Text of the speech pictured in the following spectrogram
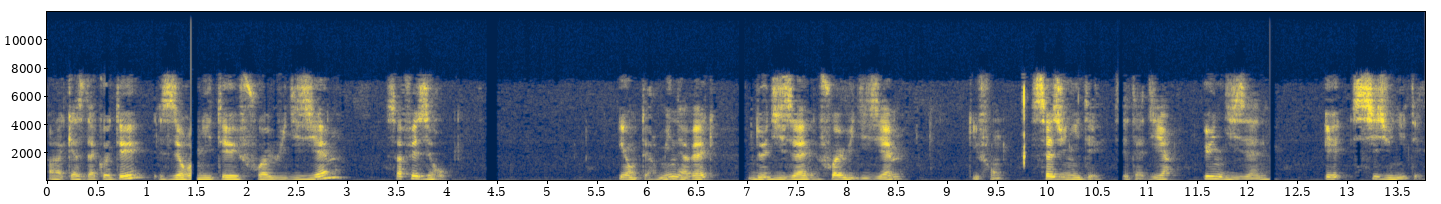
Dans la case d'à côté, 0 unité fois 8 dixièmes, ça fait 0. Et on termine avec 2 dizaines fois 8 dixièmes, qui font 16 unités, c'est-à-dire une dizaine et 6 unités.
